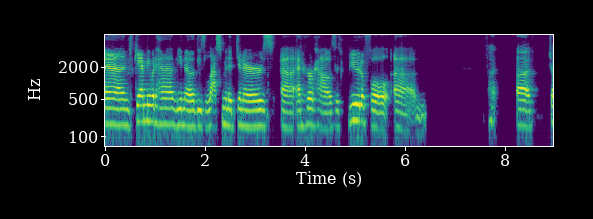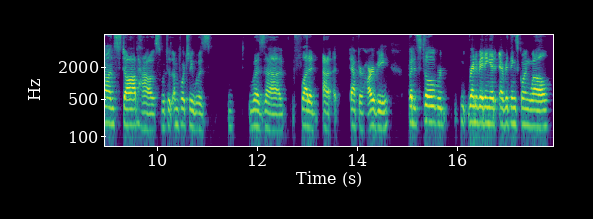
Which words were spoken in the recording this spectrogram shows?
And Gammy would have, you know, these last minute dinners uh, at her house, this beautiful um, uh, John Staub house, which was, unfortunately was was uh, flooded uh, after Harvey, but it's still we're renovating it. Everything's going well.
